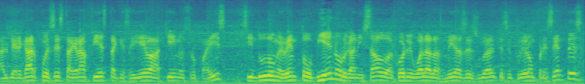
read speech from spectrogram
albergar pues esta gran fiesta que se lleva aquí en nuestro país. Sin duda un evento bien organizado, de acuerdo igual a las medidas de seguridad que se tuvieron presentes.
